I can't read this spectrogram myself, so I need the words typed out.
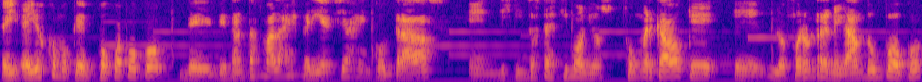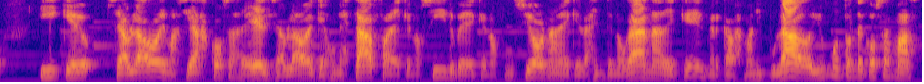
e-, ellos como que poco a poco de, tantas malas experiencias encontradas en distintos testimonios, fue un mercado que eh, lo fueron renegando un poco y que se ha hablado demasiadas cosas de él. Se ha hablado de que es una estafa, de que no sirve, de que no funciona, de que la gente no gana, de que el mercado es manipulado y un montón de cosas más.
